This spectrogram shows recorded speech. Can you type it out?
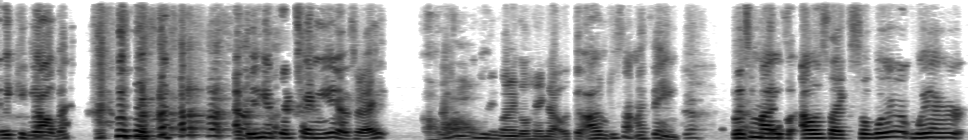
They can y'all back. I've been here for 10 years, right? Oh, wow. I don't really want to go hang out with them. I'm just not my thing. Yeah. But somebody, was, I was like, so where where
